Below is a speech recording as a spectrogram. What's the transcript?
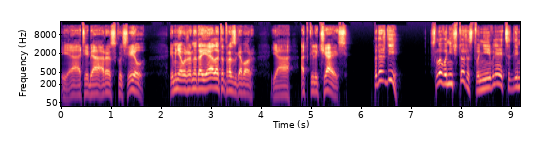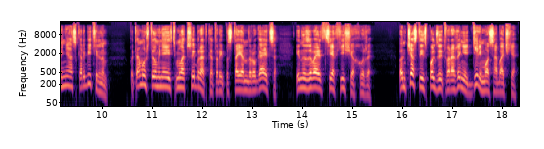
Я тебя раскусил, и мне уже надоел этот разговор. Я отключаюсь. Подожди. Слово ничтожество не является для меня оскорбительным, потому что у меня есть младший брат, который постоянно ругается и называет всех еще хуже. Он часто использует выражение дерьмо собачье.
